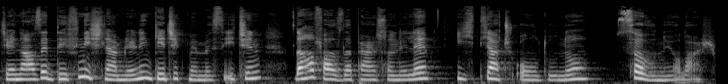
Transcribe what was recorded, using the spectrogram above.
cenaze defin işlemlerinin gecikmemesi için daha fazla personele ihtiyaç olduğunu savunuyorlar.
